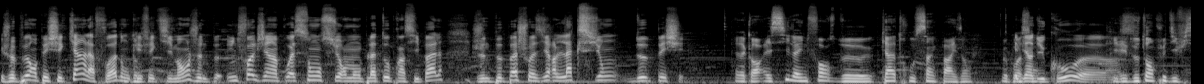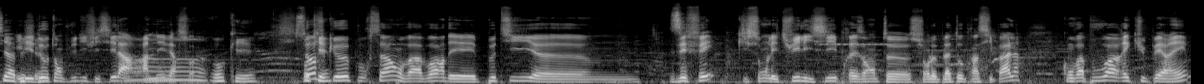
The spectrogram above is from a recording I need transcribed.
Je peux empêcher qu'un à la fois, donc, Donc- effectivement, je ne peux, une fois que j'ai un poisson sur mon plateau principal, je ne peux pas choisir l'action de pêcher. D'accord. Et s'il a une force de 4 ou 5 par exemple? le Et poisson, bien du coup, euh, il est d'autant plus difficile à il est pêcher. d'autant plus difficile à ramener vers soi. Ah, Ok. Sauf que pour ça, on va avoir des petits euh, effets qui sont les tuiles ici présentes euh, sur le plateau principal qu'on va pouvoir récupérer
